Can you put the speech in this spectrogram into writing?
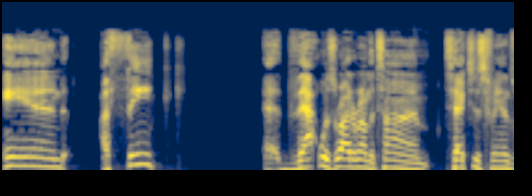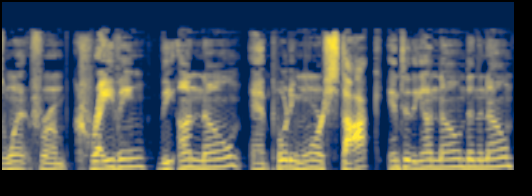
And I think uh, that was right around the time Texas fans went from craving the unknown and putting more stock into the unknown than the known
